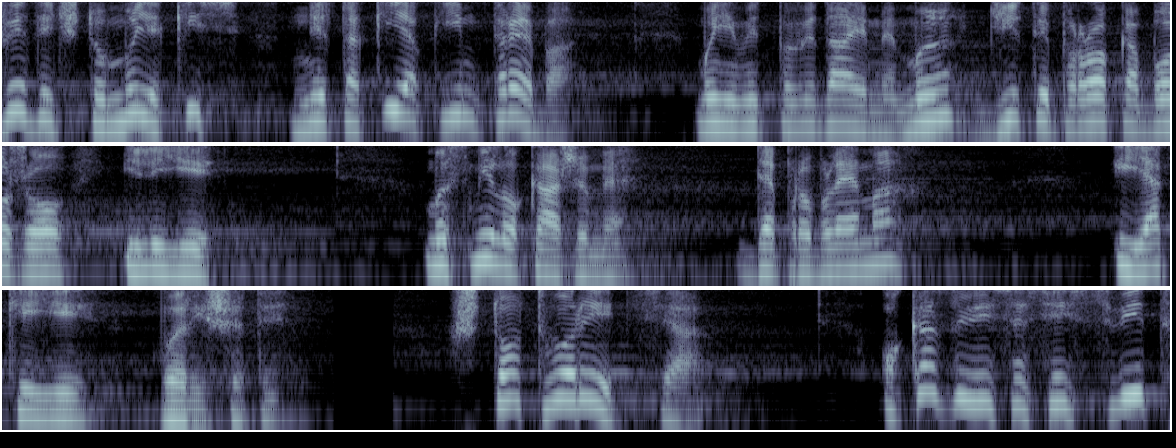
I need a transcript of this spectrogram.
видить, що ми якісь не такі, як їм треба. Ми їм відповідаємо, ми діти пророка Божого Ілії. Ми сміло кажемо, де проблема і як її вирішити. Що твориться? Оказується, цей світ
